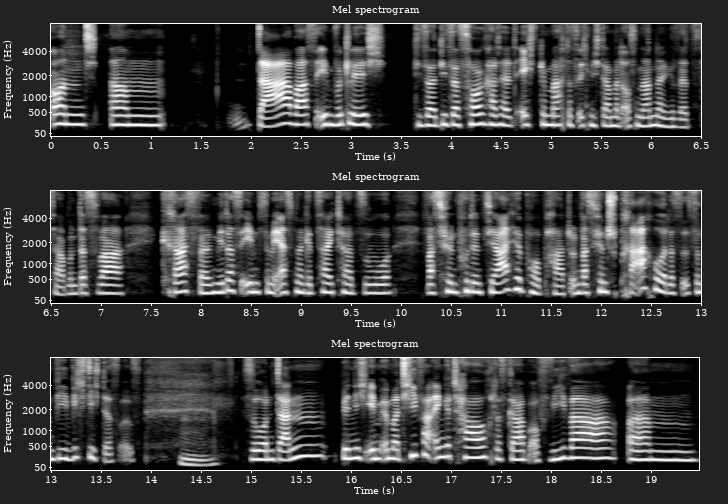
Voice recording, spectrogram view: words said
Und ähm, da war es eben wirklich dieser, dieser Song hat halt echt gemacht, dass ich mich damit auseinandergesetzt habe. Und das war krass, weil mir das eben zum ersten Mal gezeigt hat, so was für ein Potenzial Hip-Hop hat und was für ein Sprachrohr das ist und wie wichtig das ist. Mhm. So, und dann bin ich eben immer tiefer eingetaucht. Es gab auf Viva ähm,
